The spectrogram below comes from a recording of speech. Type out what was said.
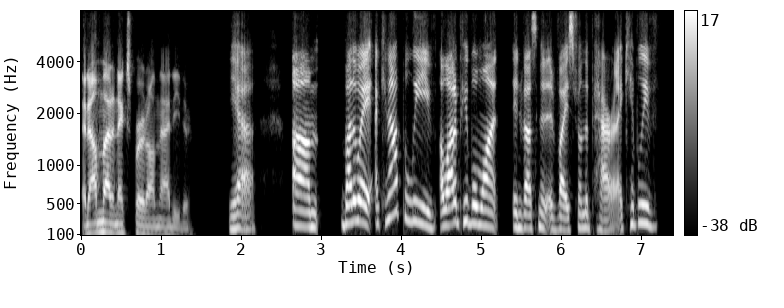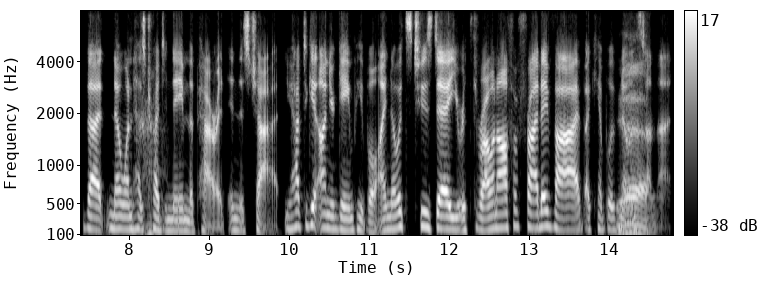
And I'm not an expert on that either. Yeah. Um, by the way, I cannot believe a lot of people want investment advice from the parrot. I can't believe that no one has tried to name the parrot in this chat. You have to get on your game, people. I know it's Tuesday. You were throwing off a Friday vibe. I can't believe yeah. no one's done that.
